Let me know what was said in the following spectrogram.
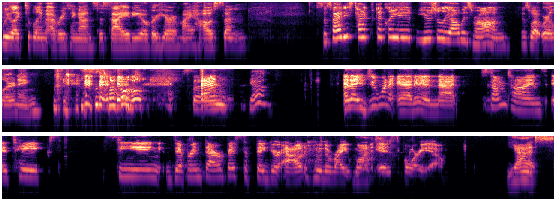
we like to blame everything on society over here in my house and society's technically usually always wrong is what we're learning so, so, and yeah and i do want to add in that sometimes it takes seeing different therapists to figure out who the right one yes. is for you. Yes,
